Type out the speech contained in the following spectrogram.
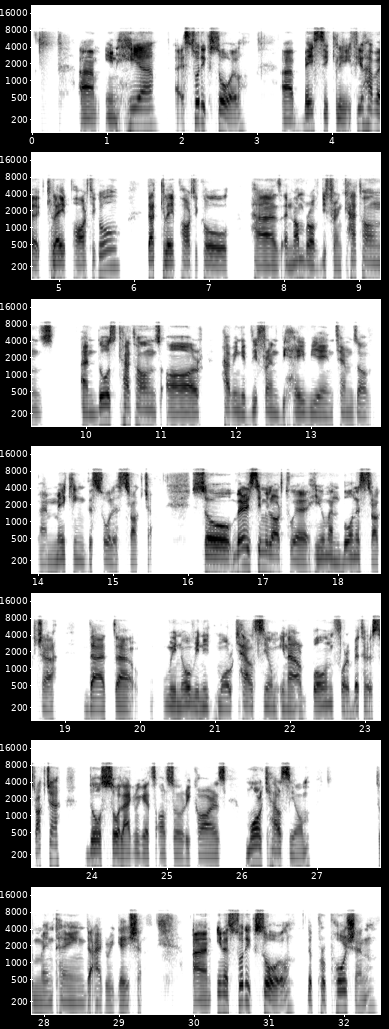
Um, in here, a sodic soil, uh, basically, if you have a clay particle, that clay particle has a number of different cations and those cations are having a different behavior in terms of uh, making the soil structure. So very similar to a human bone structure that uh, we know we need more calcium in our bone for a better structure. Those soil aggregates also requires more calcium to maintain the aggregation. And in a sodic soil, the proportion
